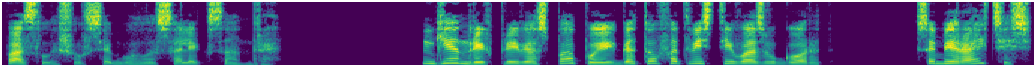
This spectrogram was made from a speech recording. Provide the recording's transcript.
послышался голос Александра. Генрих привез папу и готов отвезти вас в город. Собирайтесь.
